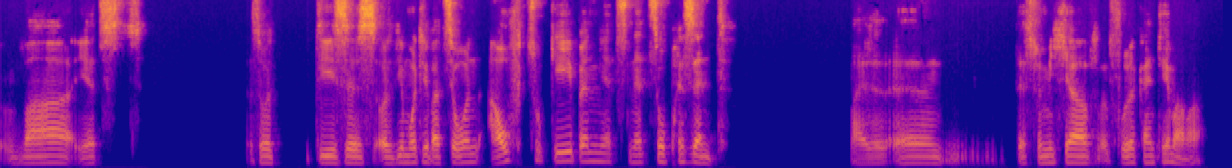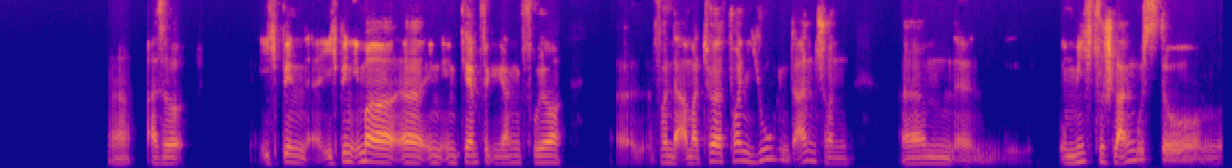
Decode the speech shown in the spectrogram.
war jetzt so dieses oder die Motivation aufzugeben jetzt nicht so präsent, weil äh, das für mich ja früher kein Thema war. Ja, also ich bin ich bin immer äh, in, in Kämpfe gegangen früher äh, von der Amateur von Jugend an schon. Ähm, äh, um mich zu schlagen musst du,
